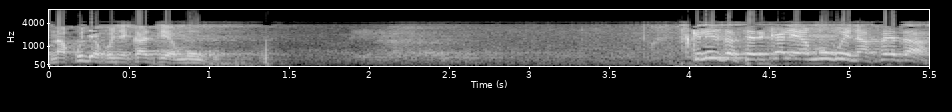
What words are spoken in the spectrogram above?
na kuja kwenye kazi ya mungu. Sikiliza serikali ya mungu ina fedha.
